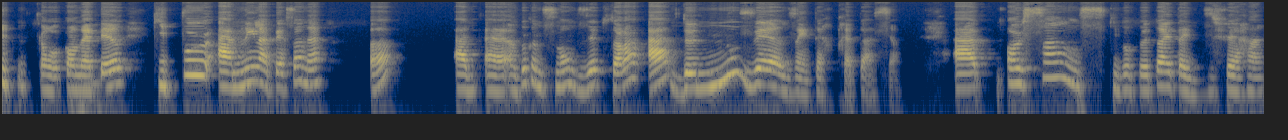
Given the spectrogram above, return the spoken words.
qu'on appelle, qui peut amener la personne à, un peu comme Simon disait tout à l'heure, à de nouvelles interprétations, à un sens qui va peut-être être différent,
